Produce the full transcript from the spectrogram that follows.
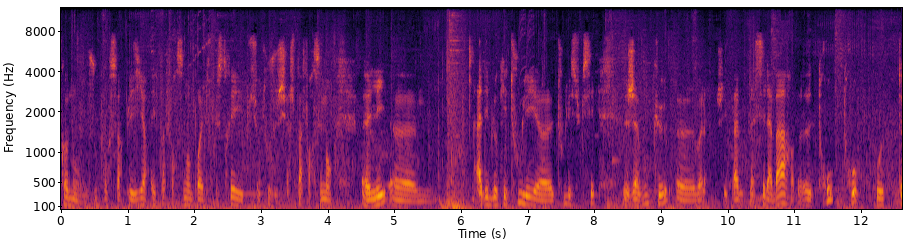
comme on joue pour se faire plaisir et pas forcément pour être frustré et puis surtout je cherche pas forcément les à débloquer tous les, euh, tous les succès. J'avoue que euh, voilà, j'ai pas placé la barre euh, trop trop haute.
